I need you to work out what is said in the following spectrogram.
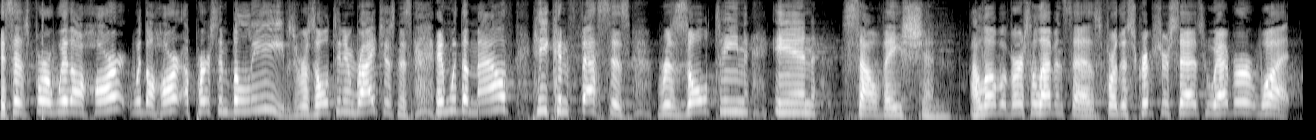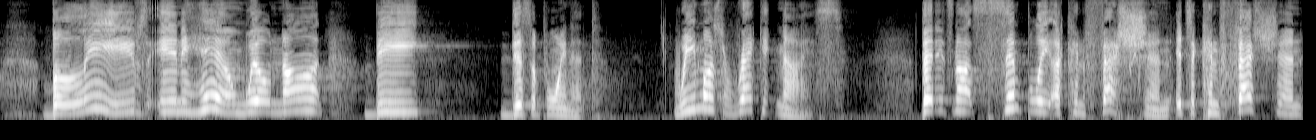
It says, For with a heart, with the heart a person believes, resulting in righteousness. And with the mouth he confesses, resulting in salvation. I love what verse 11 says. For the scripture says, Whoever what? Believes in him will not be disappointed. We must recognize that it's not simply a confession, it's a confession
